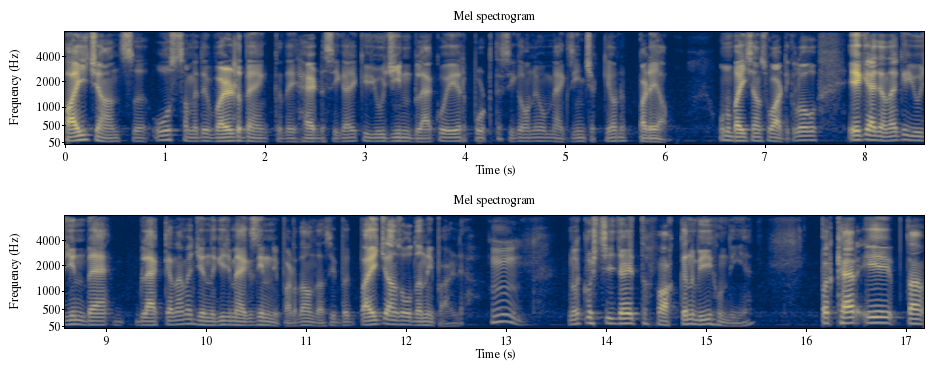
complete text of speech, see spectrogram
ਬਾਈ ਚਾਂਸ ਉਸ ਸਮੇਂ ਦੇ ਵਰਲਡ ਬੈਂਕ ਦੇ ਹੈੱਡ ਸੀਗਾ ਇੱਕ ਯੂਜੀਨ ਬਲੈਕ ਉਹ 에ਅਰਪੋਰਟ ਤੇ ਸੀਗਾ ਉਹਨੇ ਉਹ ਮੈਗਜ਼ੀਨ ਚੱਕਿਆ ਉਹਨੇ ਪੜਿਆ ਉਹਨੂੰ ਬਾਈ ਚਾਂਸ ਉਹ ਆਰਟੀਕਲ ਉਹ ਇਹ ਕਿਹਾ ਜਾਂਦਾ ਕਿ ਯੂਜੀਨ ਬਲੈਕ ਕਹਿੰਦਾ ਮੈਂ ਜ਼ਿੰਦਗੀ 'ਚ ਮੈਗਜ਼ੀਨ ਨਹੀਂ ਪੜ੍ਹਦਾ ਹੁੰਦਾ ਸੀ ਬਾਈ ਚਾਂਸ ਉਦੋਂ ਨਹੀਂ ਪੜ੍ਹ ਲਿਆ। ਹੂੰ। ਮਤਲਬ ਕੁਝ ਚੀਜ਼ਾਂ ਇਤਫਾਕਨ ਵੀ ਹੁੰਦੀਆਂ। ਪਰ ਖੈਰ ਇਹ ਤਾਂ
